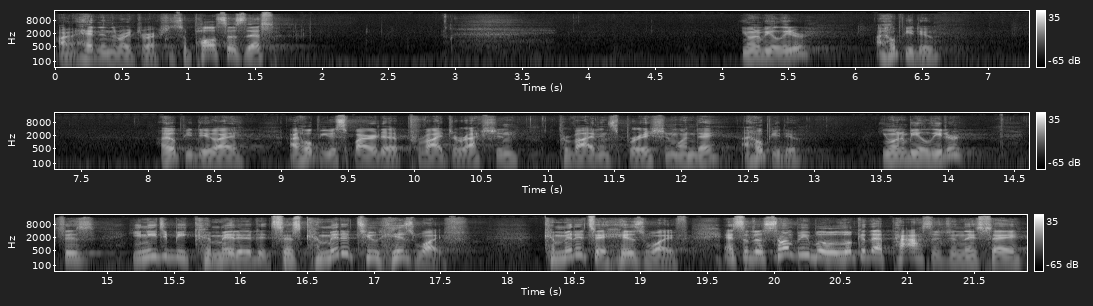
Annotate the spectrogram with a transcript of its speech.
I'm heading in the right direction. So Paul says this You want to be a leader? I hope you do. I hope you do. I, I hope you aspire to provide direction, provide inspiration one day. I hope you do. You want to be a leader? It says you need to be committed. It says committed to his wife. Committed to his wife. And so there's some people who look at that passage and they say,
